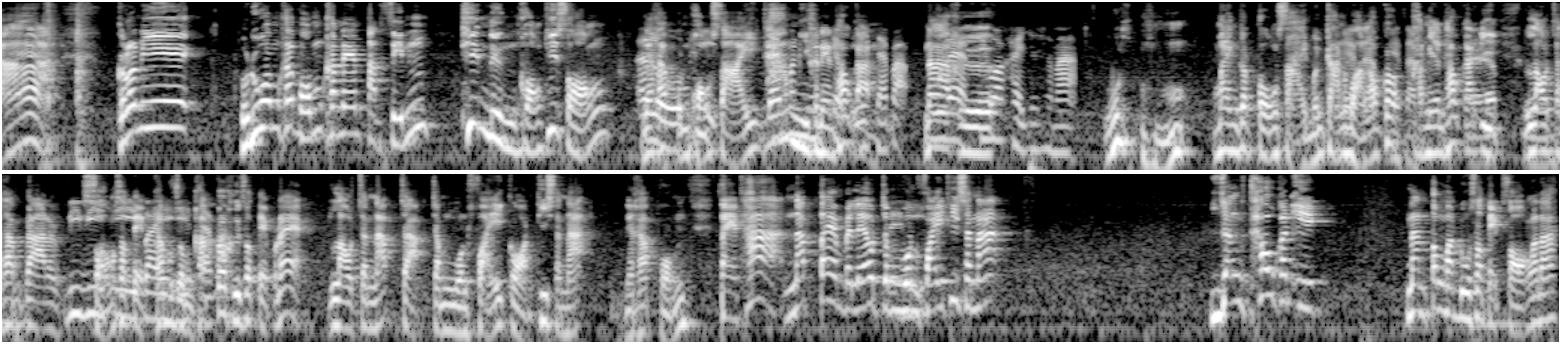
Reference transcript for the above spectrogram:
อ่ากรณีรวมครับผมคะแนนตัดสิน ที่หนึ่งของที่สองนะครับผมของสายถ้ามีคะแนนเท่ากันน่าคือที่ว่าใครจะชนะอุ้ยอื้อหือแม่งก็ตรงสายเหมือนกันว่ะแล้วก็คะแนนเท่ากันอีก เราจะทำการ VVT 2สเต็ปครับผู้ชมครับ by ก็คือสเต็ปแรกเราจะนับจากจำนวนไฟต์ก่อนที่ชนะนะครับผมแต่ถ้านับแต้มไปแล้วจำนวนไฟต์ที่ชนะ ยังเท่ากันอีก นั่นต้องมาดูสเต็ปสองแล้วนะ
